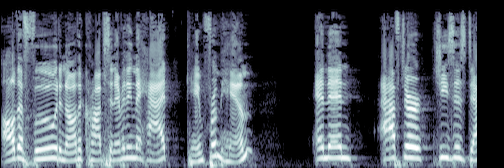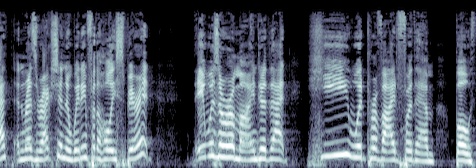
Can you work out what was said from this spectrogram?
all the food and all the crops and everything they had came from him. And then after Jesus' death and resurrection and waiting for the Holy Spirit, it was a reminder that he would provide for them both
